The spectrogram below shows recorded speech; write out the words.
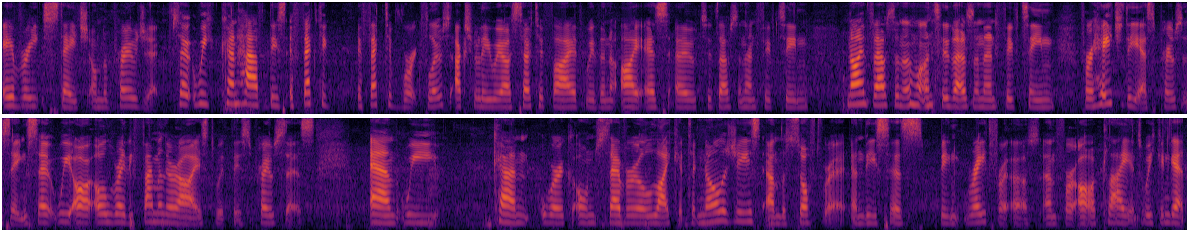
every stage on the project. So we can have these effective, effective workflows. Actually, we are certified with an ISO 2015 9001 2015 for HDS processing. So we are already familiarized with this process. And we can work on several Leica technologies and the software, and this has been great for us and for our clients. We can get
